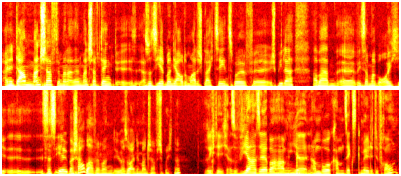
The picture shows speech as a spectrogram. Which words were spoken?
Eine Damenmannschaft, wenn man an eine Mannschaft denkt, äh, assoziiert man ja automatisch gleich 10, 12 äh, Spieler. Aber äh, ich sag mal, bei euch äh, ist das eher überschaubar, wenn man über so eine Mannschaft spricht, ne? Richtig. Also wir selber haben hier in Hamburg haben sechs gemeldete Frauen.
